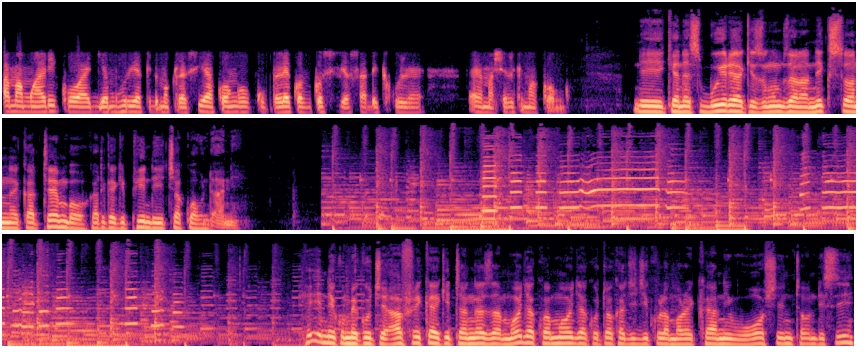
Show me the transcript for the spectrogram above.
ama mwaliko wa Jamhuri ya Kidemokrasia ya Kongo kupelekwa vikosi vya SADC kule uh, mashariki mwa Kongo. Ni Kennes Bwire akizungumza na Nixon Katembo katika kipindi cha Kwa Undani. Hii ni Kumekucha Afrika ikitangaza moja kwa moja kutoka jiji kuu la Marekani, Washington DC.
